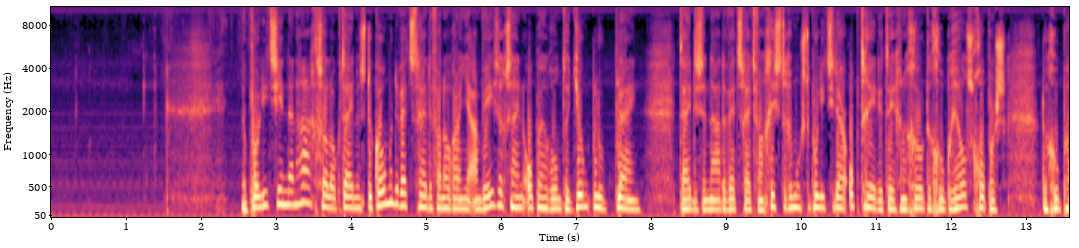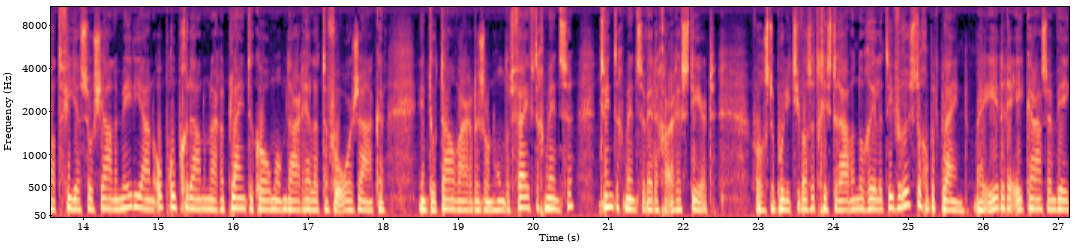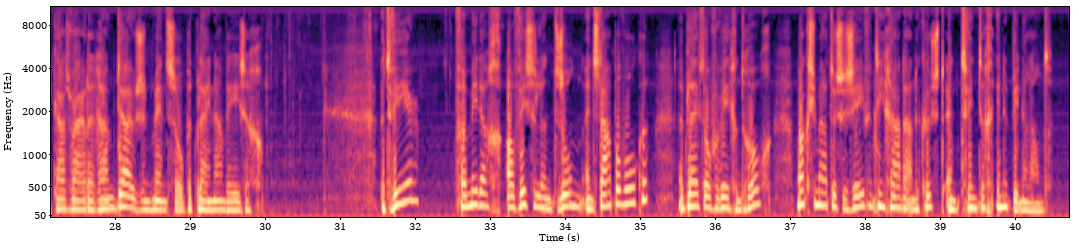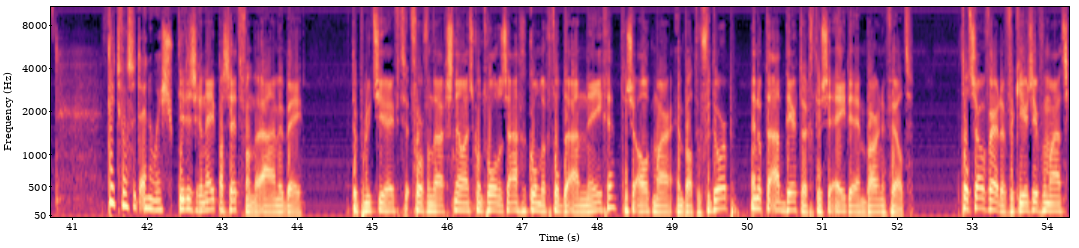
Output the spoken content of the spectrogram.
De politie in Den Haag zal ook tijdens de komende wedstrijden van Oranje aanwezig zijn op en rond het Jonkbloedplein. Tijdens en na de wedstrijd van gisteren moest de politie daar optreden tegen een grote groep relschoppers. De groep had via sociale media een oproep gedaan om naar het plein te komen om daar rellen te veroorzaken. In totaal waren er zo'n 150 mensen, 20 mensen werden gearresteerd. Volgens de politie was het gisteravond nog relatief rustig op het plein. Bij eerdere EK's en WK's waren er ruim duizend mensen op het plein aanwezig. Het weer... Vanmiddag afwisselend zon en stapelwolken. Het blijft overwegend droog. Maxima tussen 17 graden aan de kust en 20 in het binnenland. Dit was het NOS. Dit is René Passet van de ANWB. De politie heeft voor vandaag snelheidscontroles aangekondigd op de A9 tussen Alkmaar en Badhoevedorp en op de A30 tussen Ede en Barneveld. Tot zover de verkeersinformatie.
